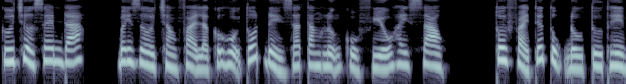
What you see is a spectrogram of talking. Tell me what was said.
Cứ chờ xem đã, bây giờ chẳng phải là cơ hội tốt để gia tăng lượng cổ phiếu hay sao? Tôi phải tiếp tục đầu tư thêm.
